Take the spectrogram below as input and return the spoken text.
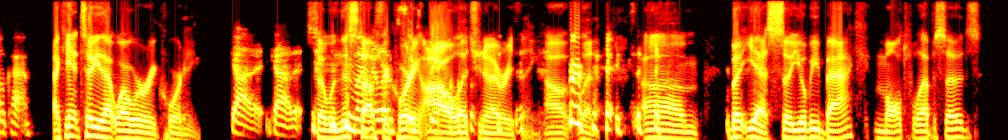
okay, I can't tell you that while we're recording. Got it, got it. So when this stops recording, I'll let you know everything. I'll let it. Um, but yes, so you'll be back, multiple episodes,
